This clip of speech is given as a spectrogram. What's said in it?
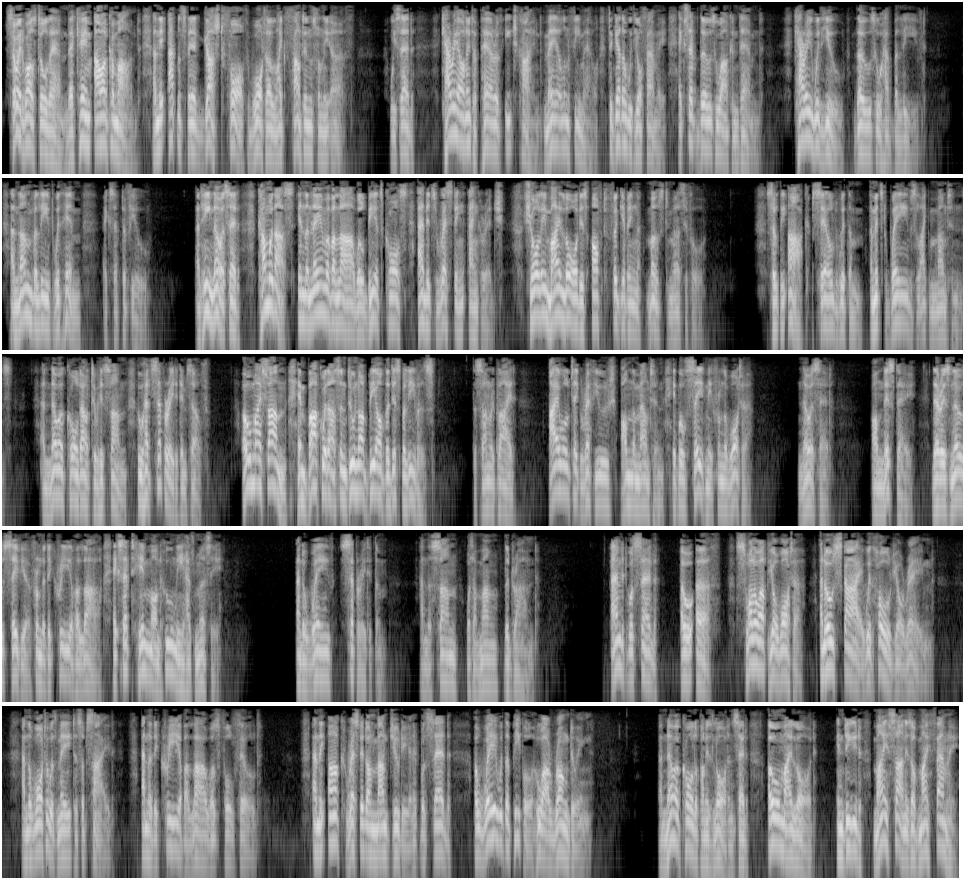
So it was till then, there came our command, and the atmosphere gushed forth water like fountains from the earth. We said, Carry on it a pair of each kind, male and female, together with your family, except those who are condemned. Carry with you those who have believed. And none believed with him, except a few. And he, Noah, said, Come with us, in the name of Allah will be its course and its resting anchorage. Surely my Lord is oft forgiving, most merciful. So the ark sailed with them amidst waves like mountains. And Noah called out to his son, who had separated himself, O my son, embark with us and do not be of the disbelievers. The son replied, I will take refuge on the mountain. It will save me from the water. Noah said, On this day there is no Saviour from the decree of Allah, except him on whom he has mercy. And a wave separated them, and the son was among the drowned. And it was said, O earth, swallow up your water, and O sky, withhold your rain. And the water was made to subside, and the decree of Allah was fulfilled. And the ark rested on Mount Judi, and it was said, Away with the people who are wrongdoing. And Noah called upon his Lord, and said, O my Lord, indeed my son is of my family,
